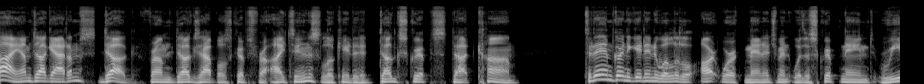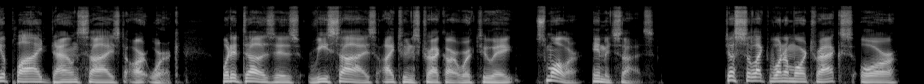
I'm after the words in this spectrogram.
Hi, I'm Doug Adams, Doug from Doug's AppleScripts for iTunes, located at dougscripts.com. Today I'm going to get into a little artwork management with a script named Reapply Downsized Artwork. What it does is resize iTunes track artwork to a smaller image size. Just select one or more tracks or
